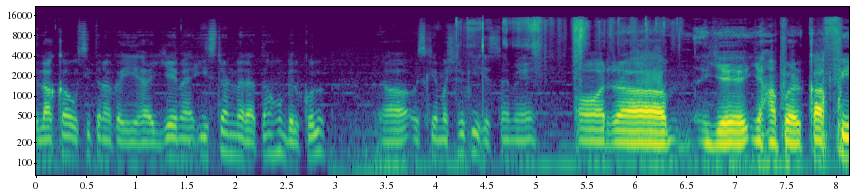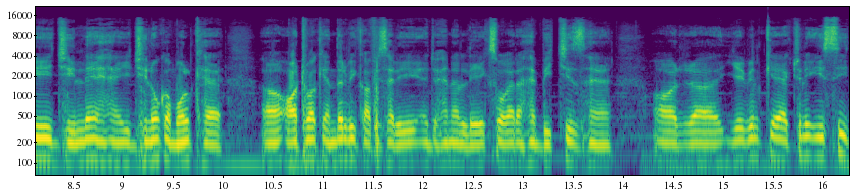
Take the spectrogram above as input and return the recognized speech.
इलाका उसी तरह का ही है। ये मैं ईस्टर्न में रहता हूँ, बिल्कुल। इसके मशरक़ी हिस्से में और ये यहाँ पर काफ़ी झीलें हैं, ये झीलों का मुल्क है। ऑटवा के अंदर भी काफ़ी सारी जो है ना, लेक्स वगैरह हैं, बीचेस हैं। और ये बिल के एक्चुअली इसी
